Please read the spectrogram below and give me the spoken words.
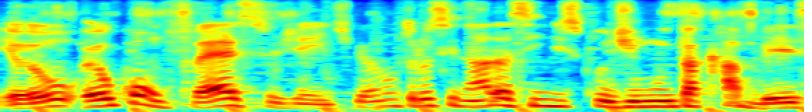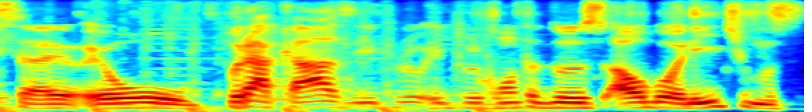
Eu, eu confesso, gente, que eu não trouxe nada assim de explodir muito a cabeça. Eu, eu, por acaso, e por, e por conta dos algoritmos,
